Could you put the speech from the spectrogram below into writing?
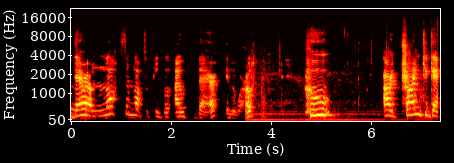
There are lots and lots of people out there in the world who are trying to get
